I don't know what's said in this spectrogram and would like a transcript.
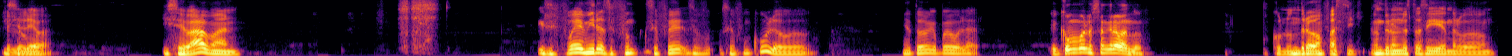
Y Qué se loco. eleva. Y se va, man. Y se fue, mira, se fue, un- se fue, se fue, se fue un culo. weón. Mira todo lo que puede volar. ¿Y cómo lo están grabando? Con un dron fácil. Un dron lo está siguiendo el huevón.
